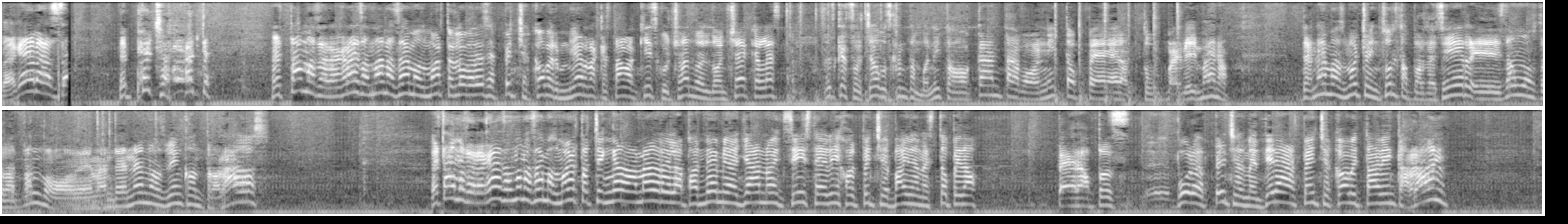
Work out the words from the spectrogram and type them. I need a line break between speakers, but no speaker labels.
vegueras. ¡De pinche gente! Estamos de regreso, no nos hemos muerto luego de ese pinche cover mierda que estaba aquí escuchando el Don Chekeles. Es que esos chavos cantan bonito, canta bonito, pero tú, bueno, tenemos mucho insulto por decir y estamos tratando de mantenernos bien controlados. Estamos de regreso, no nos hemos muerto, chingada madre, la pandemia ya no existe, dijo el pinche Biden estúpido. Pero pues, eh, puras pinches mentiras, pinche COVID está bien cabrón.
